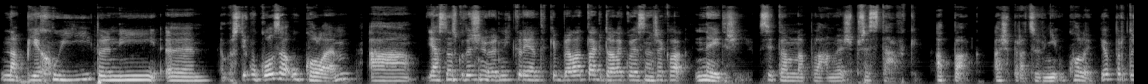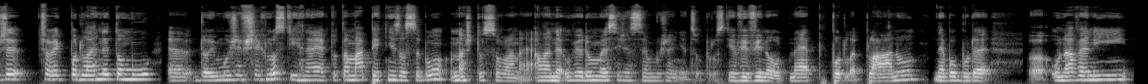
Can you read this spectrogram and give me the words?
napěchují plný eh, prostě úkol za úkolem. A já jsem skutečně u jedné klientky byla tak daleko, že jsem řekla, nejdřív si tam naplánuješ přestávky a pak až pracovní úkoly. Jo, protože člověk podlehne tomu e, dojmu, že všechno stihne, jak to tam má pěkně za sebou naštosované, ale neuvědomuje si, že se může něco prostě vyvinout ne podle plánu, nebo bude Eh, unavený,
